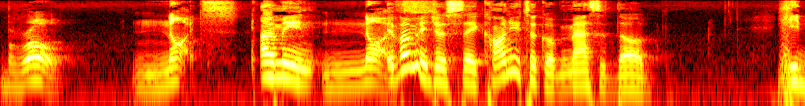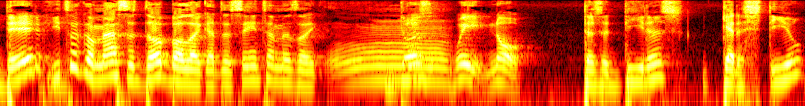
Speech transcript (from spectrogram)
Bro, nuts. I mean, Nuts. if I may just say, Kanye took a massive dub. he did He took a massive dub, but like at the same time, it's like mm, Does wait no? Does Adidas get a steal?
